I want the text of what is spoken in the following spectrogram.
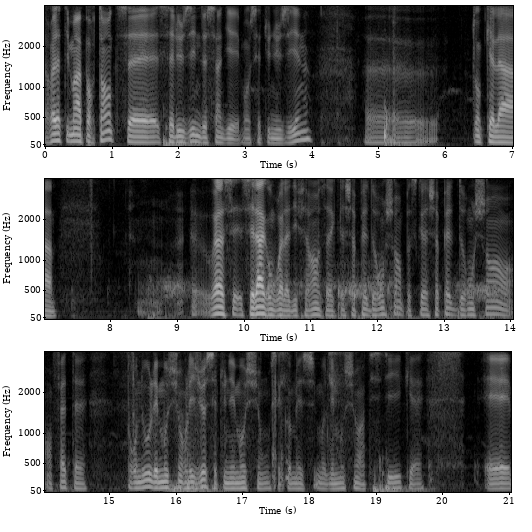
relativement importante, c'est l'usine de Saint-Dié. Bon, c'est une usine. Euh, donc, elle a. voilà, c'est là qu'on voit la différence avec la chapelle de Ronchamp, parce que la chapelle de Ronchamp, en fait, pour nous, l'émotion religieuse, c'est une émotion. C'est comme l'émotion artistique. Et,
